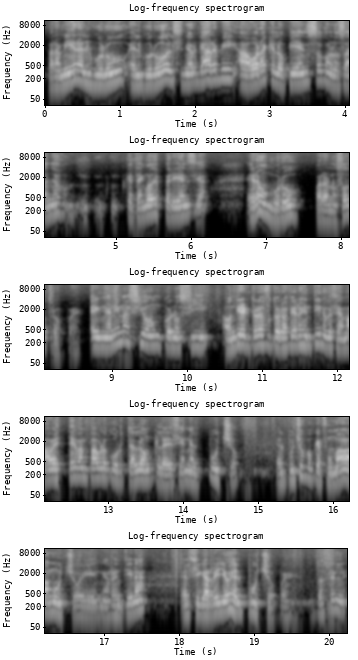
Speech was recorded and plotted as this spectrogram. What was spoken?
para mí era el gurú, el gurú del señor Garvey. Ahora que lo pienso con los años que tengo de experiencia, era un gurú para nosotros. Pues. En animación conocí a un director de fotografía argentino que se llamaba Esteban Pablo Curtalón, que le decían el pucho. El pucho porque fumaba mucho y en Argentina el cigarrillo es el pucho. Pues. Entonces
